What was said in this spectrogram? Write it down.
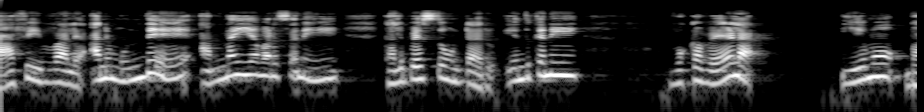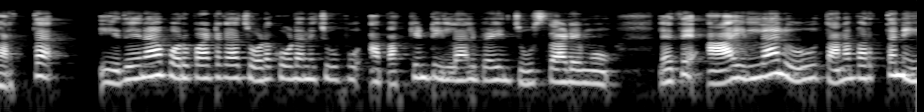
కాఫీ ఇవ్వాలి అని ముందే అన్నయ్య వరుసని కలిపేస్తూ ఉంటారు. ఎందుకని? ఒకవేళ ఏమో భర్త ఏదైనా పొరపాటుగా చూడకూడని చూపు ఆ పక్కింటి ఇల్లాలిపై చూస్తాడేమో లేకపోతే ఆ ఇల్లాలు తన భర్తని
